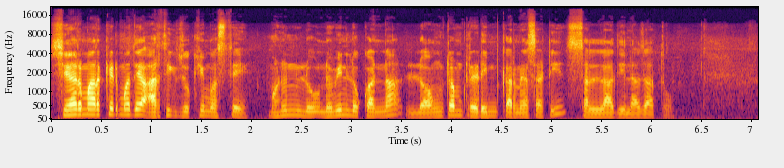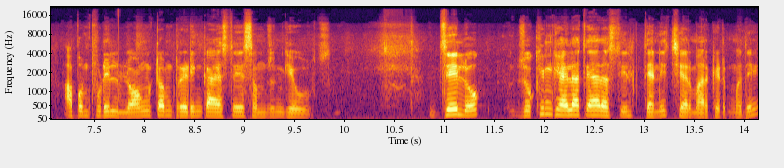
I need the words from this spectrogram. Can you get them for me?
शेअर मार्केटमध्ये आर्थिक जोखीम असते म्हणून लो नवीन लोकांना लाँग टर्म ट्रेडिंग करण्यासाठी सल्ला दिला जातो. आपण पुढे लाँग टर्म ट्रेडिंग काय असते हे समजून घेऊ. जे लोक जोखीम घ्यायला तयार असतील त्यांनीच शेअर मार्केटमध्ये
